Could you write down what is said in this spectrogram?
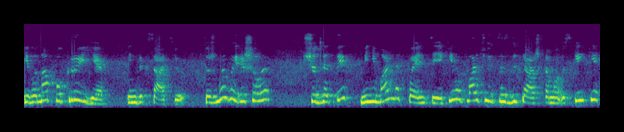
і вона покриє індексацію. Тож ми вирішили, що для тих мінімальних пенсій, які виплачуються з дотяжками, оскільки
